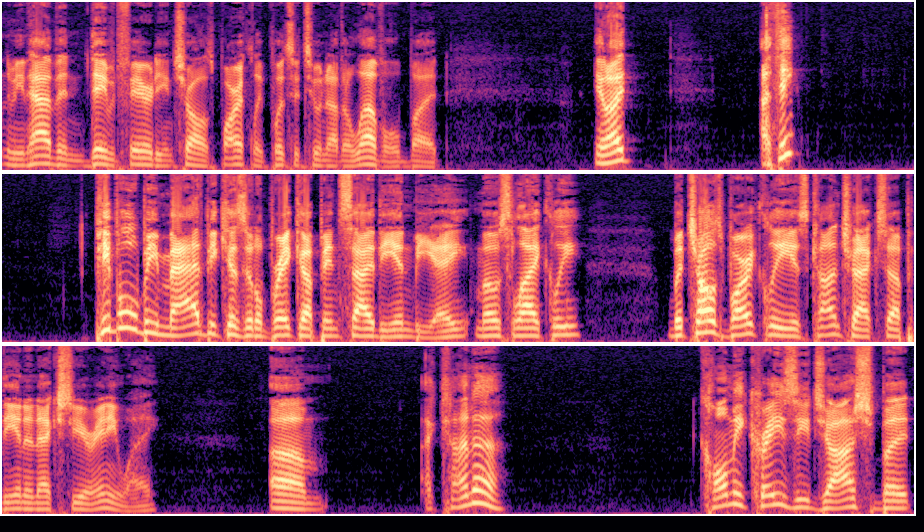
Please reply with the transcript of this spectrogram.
I mean, having David Feherty and Charles Barkley puts it to another level, but you know, I I think people will be mad because it'll break up inside the NBA most likely. But Charles Barkley, his contract's up at the end of next year anyway. Um, I kind of call me crazy, Josh, but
